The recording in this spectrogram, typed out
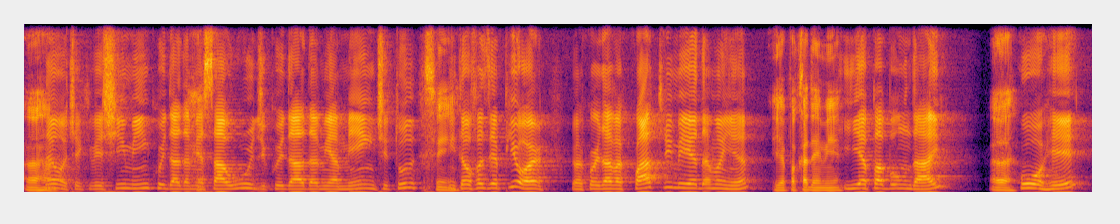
Aham. Não, eu tinha que investir em mim, cuidar da minha saúde, cuidar da minha mente e tudo. Sim. Então eu fazia pior. Eu acordava quatro e meia da manhã, Ia pra academia. ia para Bondi, É. correr,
